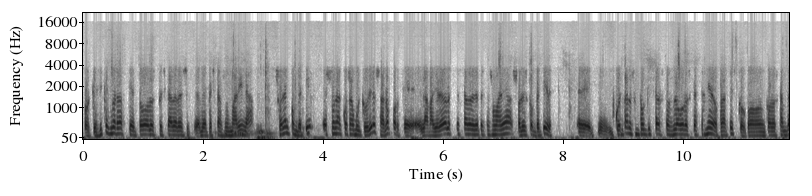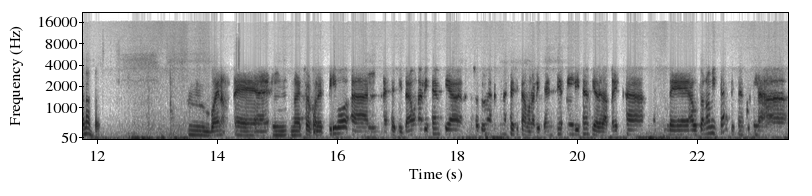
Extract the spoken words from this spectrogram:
porque sí que es verdad que todos los pescadores de pesca submarina suelen competir. Es una cosa muy curiosa, ¿no? Porque la mayoría de los pescadores de pesca submarina suelen competir. Eh, cuéntanos un poquito estos logros que has tenido, Francisco, con, con los campeonatos. Mm, bueno, eh, nuestro colectivo, al necesitar una licencia, nosotros necesitamos una licencia, licencia de la pesca de autonómica, la,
